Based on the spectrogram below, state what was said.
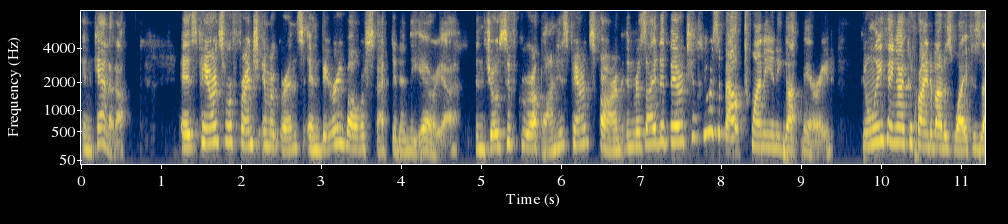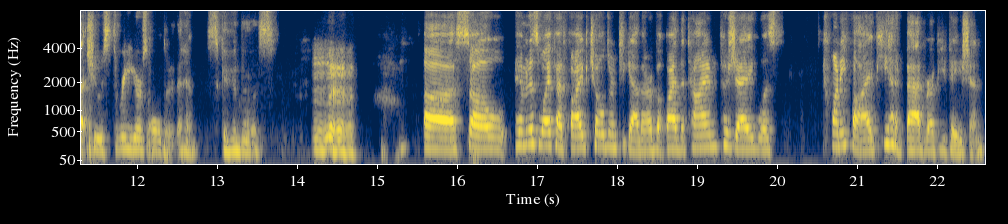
in Canada. His parents were French immigrants and very well respected in the area. And Joseph grew up on his parents' farm and resided there till he was about 20 and he got married. The only thing I could find about his wife is that she was three years older than him. Scandalous. Uh, so him and his wife had five children together, but by the time Paget was 25, he had a bad reputation.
